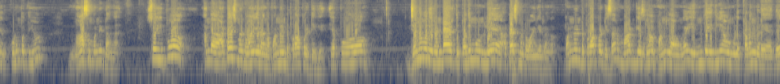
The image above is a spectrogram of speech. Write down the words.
என் குடும்பத்தையும் நாசம் பண்ணிட்டாங்க. ஸோ இப்போது அந்த அட்டாச்மெண்ட் வாங்கிறாங்க பன்னெண்டு ப்ராப்பர்ட்டிக்கு எப்போது ஜனவரி ரெண்டாயிரத்தி பதிமூணுலேயே அட்டாச்மெண்ட் வாங்கிடுறாங்க. பன்னெண்டு ப்ராப்பர்ட்டி சார் மார்ட்கேஜ்லாம் பண்ணல அவங்க. எந்த இதுலேயும் அவங்களுக்கு கடன் கிடையாது.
